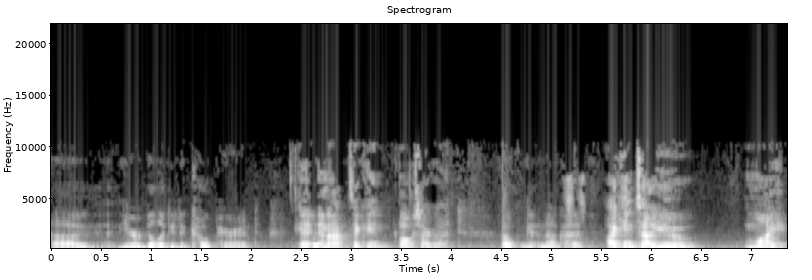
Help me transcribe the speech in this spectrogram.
uh, your ability to co-parent. And, but, and, I'm thinking, oh, sorry, go ahead. Oh, no, go ahead. I can tell you my,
